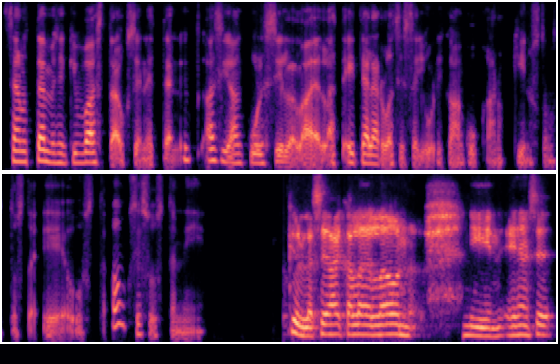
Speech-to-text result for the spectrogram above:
saanut tämmöisenkin vastauksen, että nyt asia on kuule sillä lailla, että ei täällä Ruotsissa juurikaan kukaan ole kiinnostunut tuosta EUsta. Onko se susta niin? Kyllä se aika lailla on niin. Eihän se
